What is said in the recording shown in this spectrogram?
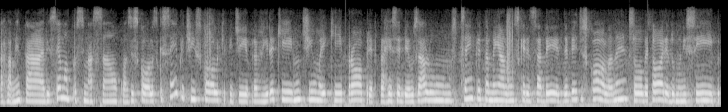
parlamentares, ter uma aproximação com as escolas, que sempre tinha escola que pedia para vir aqui, não tinha uma equipe própria para receber os alunos, sempre também alunos querendo saber dever de escola, né, sobre a história do município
